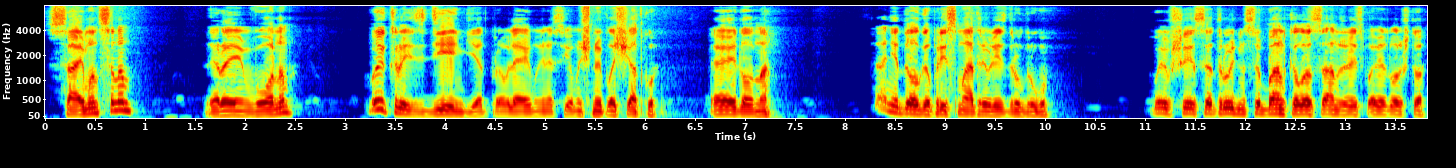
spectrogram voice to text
Саймонсоном Рэем Воном, выкрасть деньги, отправляемые на съемочную площадку Эйдлона. Они долго присматривались друг к другу. Бывшая сотрудница банка Лос-Анджелес поведала, что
